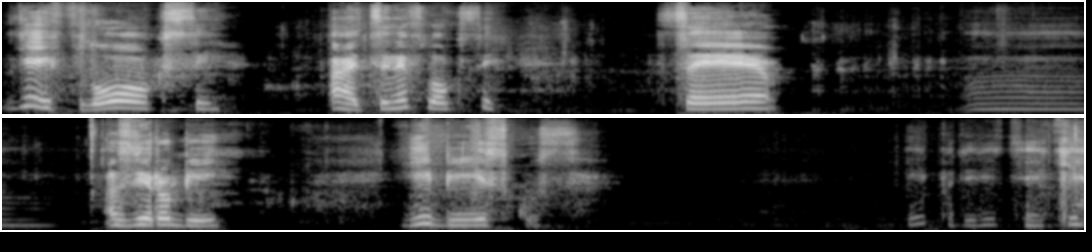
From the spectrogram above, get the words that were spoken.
Є і флокси. А, це не флокси. Це звіробій. Гібіскус. І подивіться, які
